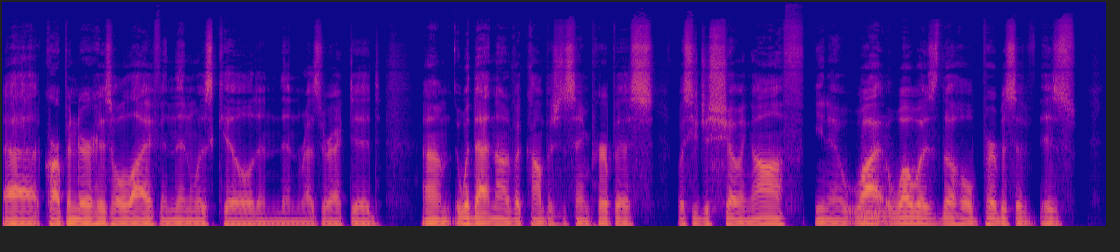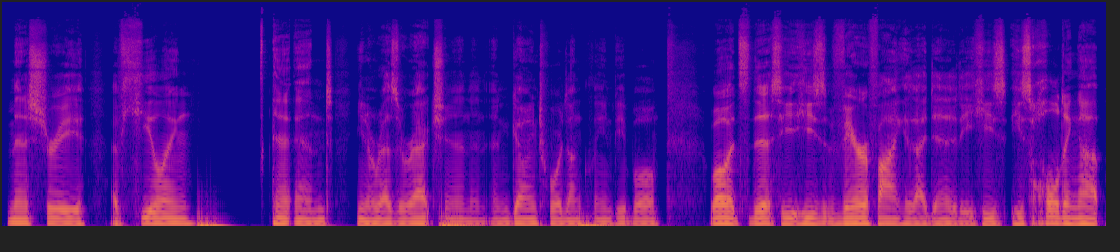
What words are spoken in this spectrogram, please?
uh, carpenter his whole life and then was killed and then resurrected. Um, would that not have accomplished the same purpose? Was he just showing off? You know, why? Mhm. What was the whole purpose of his ministry of healing and, and you know resurrection and, and going towards unclean people? Well, it's this. He he's verifying his identity. He's he's holding up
